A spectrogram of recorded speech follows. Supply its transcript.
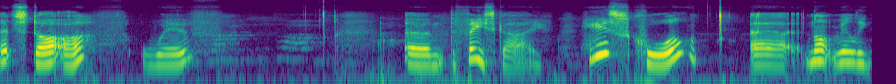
Let's start off with um, the face guy. He's cool. Uh, not really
